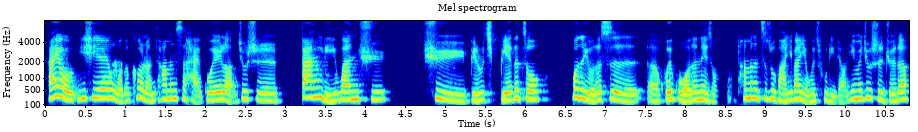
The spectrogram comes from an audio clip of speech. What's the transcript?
还有一些我的客人他们是海归了，就是搬离湾区去，比如别的州，或者有的是呃回国的那种，他们的自住房一般也会处理掉，因为就是觉得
